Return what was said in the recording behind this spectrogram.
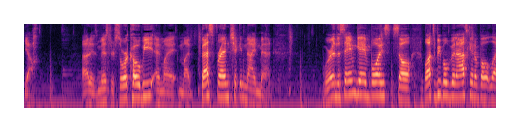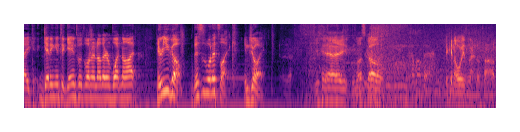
Yeah. That is Mr. Soar Kobi and my my best friend Chicken Nine Man. We're in the same game, boys. So lots of people have been asking about like getting into games with one another and whatnot. Here you go. This is what it's like. Enjoy. Yeah, let's go. Come out there. They can always land on top.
